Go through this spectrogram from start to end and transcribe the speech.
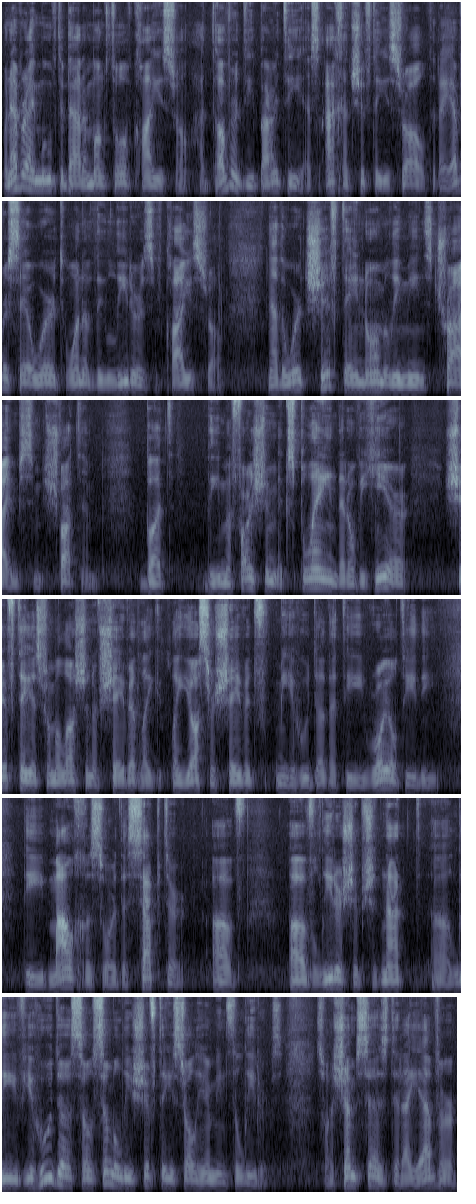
Whenever I moved about amongst all of Klal Yisrael, Hadavar dibarti as achat shiftei Yisrael, did I ever say a word to one of the leaders of Klal Yisrael? Now the word shiftei normally means tribes, shvatim, but the Mefarshim explained that over here, shiftei is from a lashon of shevet, like like Yasser shevet from Yehuda, that the royalty, the the malchus or the scepter of of leadership should not uh, leave Yehuda. So similarly, Shiftei Yisrael here means the leaders. So Hashem says, did I ever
